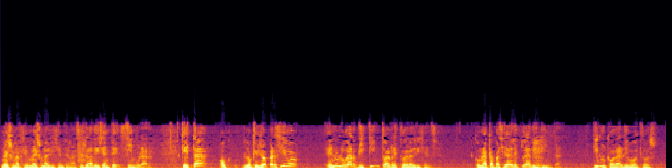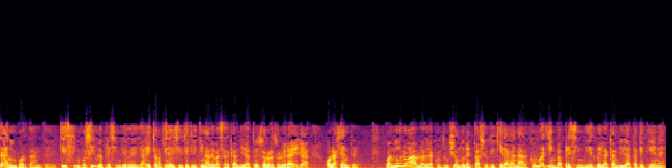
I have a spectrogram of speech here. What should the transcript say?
No es una, no es una dirigente más, es una dirigente singular. Que está, lo que yo percibo, en un lugar distinto al resto de la dirigencia. Con una capacidad de lectura distinta tiene un caudal de votos tan importante que es imposible prescindir de ella. Esto no quiere decir que Cristina deba ser candidato, eso lo resolverá ella o la gente. Cuando uno habla de la construcción de un espacio que quiera ganar, ¿cómo alguien va a prescindir de la candidata que tiene,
